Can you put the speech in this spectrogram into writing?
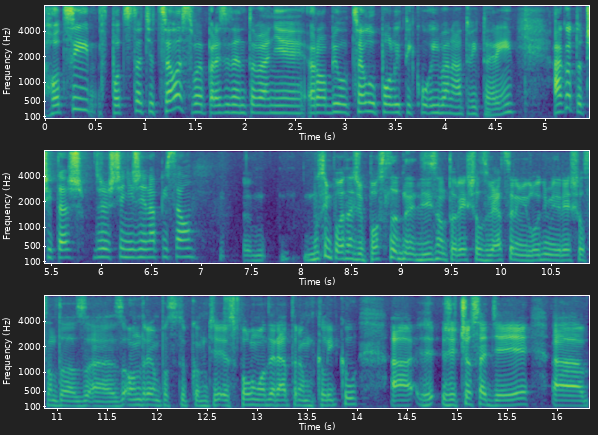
Hoci v podstate celé svoje prezidentovanie robil celú politiku iba na Twitteri. Ako to čítaš, že ešte nič nenapísal? Musím povedať, že posledné dni som to riešil s viacerými ľuďmi. Riešil som to s, s Ondrejom Podstupkom, spolumoderátorom Kliku, a, že čo sa deje. A,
